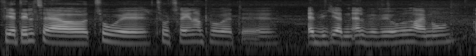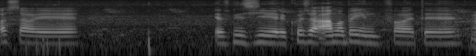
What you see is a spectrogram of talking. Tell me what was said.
fire deltagere og to, øh, to trænere på, at, øh, at vi giver den alt, hvad vi overhovedet har i morgen. Og så, øh, jeg skulle sige, øh, krydser arme og ben for at... Øh, mm.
